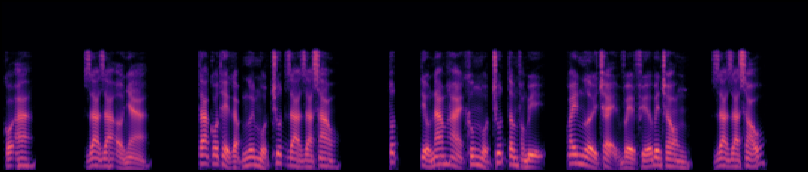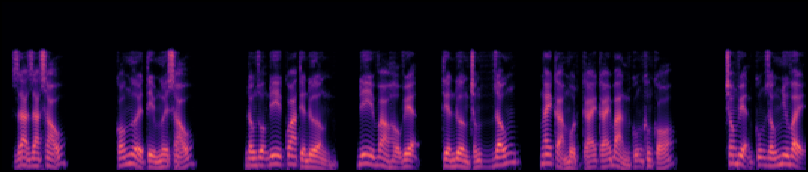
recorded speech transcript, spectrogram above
Có a. Ra ra ở nhà. Ta có thể gặp ngươi một chút ra ra sao? Tốt, tiểu nam hải không một chút tâm phòng bị, quay người chạy về phía bên trong. Ra ra sáu. Ra ra sáu. Có người tìm ngươi sáu. Đồng ruộng đi qua tiền đường, đi vào hậu viện, tiền đường trống rỗng, ngay cả một cái cái bản cũng không có. Trong viện cũng giống như vậy,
